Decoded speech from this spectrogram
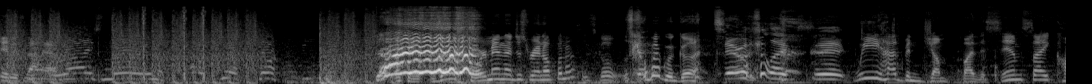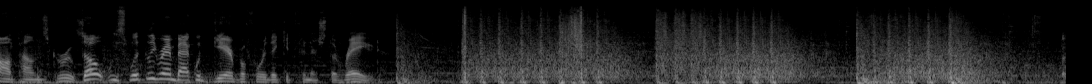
It is not happening. Forward man that just ran up on us. Let's go. Let's go back with guns. There was like six. We had been jumped by the Sam site compounds group, so we swiftly ran back with gear before they could finish the raid. Uh,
